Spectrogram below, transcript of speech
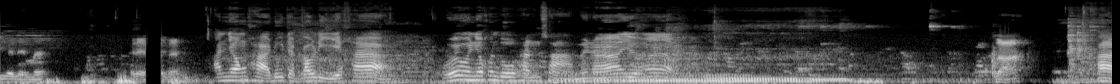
วิ่งไปไหนมาไปไหนมาอันยองขาดูจากเกาหลีค่ะโอ้ยวันนี้คนดูพันสามเลยนะ เยอะมาก เหรอใช่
